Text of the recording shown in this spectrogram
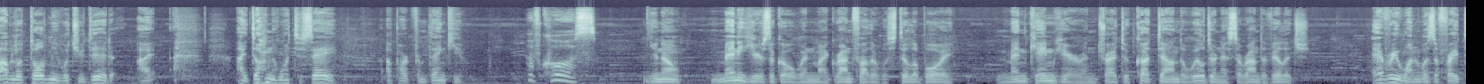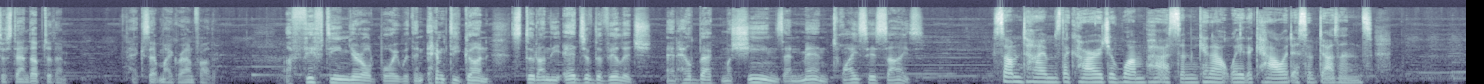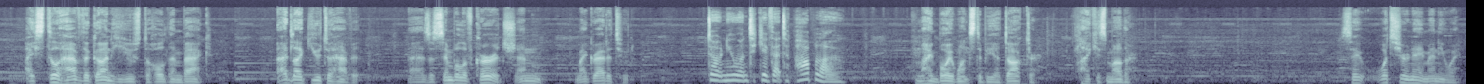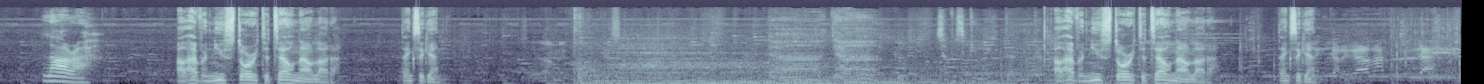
Pablo told me what you did. I. I don't know what to say, apart from thank you. Of course. You know, many years ago when my grandfather was still a boy, men came here and tried to cut down the wilderness around the village. Everyone was afraid to stand up to them, except my grandfather. A 15 year old boy with an empty gun stood on the edge of the village and held back machines and men twice his size. Sometimes the courage of one person can outweigh the cowardice of dozens. I still have the gun he used to hold them back. I'd like you to have it, as a symbol of courage and my gratitude. Don't you want to give that to Pablo? My boy wants to be a doctor, like his mother. Say, what's your name anyway? Lara. I'll have a new story to tell now, Lara. Thanks again. I'll have a new story to tell now, Lara. Thanks again.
